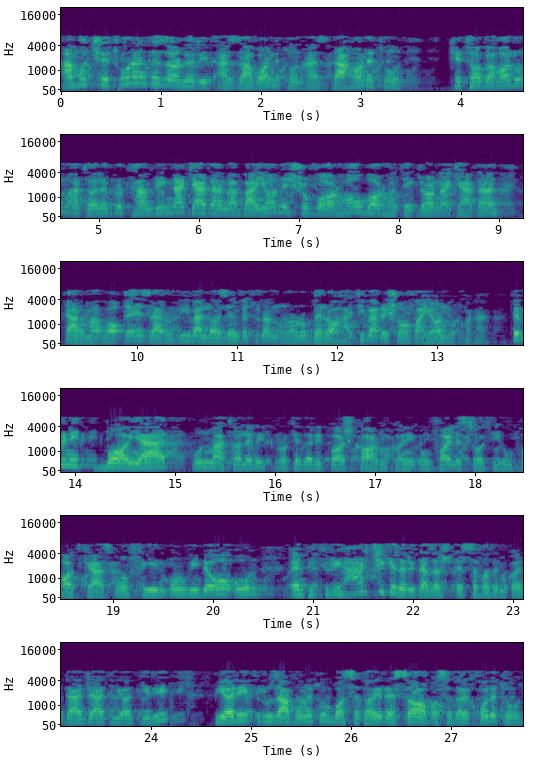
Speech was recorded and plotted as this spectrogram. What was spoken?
اما چطور انتظار دارید از زبانتون از دهانتون کتاب حال اون مطالب رو تمرین نکردن و بیانش رو بارها و بارها تکرار نکردن در مواقع ضروری و لازم بتونن اونا رو به راحتی برای شما بیان بکنن. ببینید باید اون مطالبی رو که دارید باش کار می‌کنید اون فایل صوتی اون پادکست اون فیلم اون ویدیو اون امپیتری هر چی که دارید ازش استفاده می‌کنید در جهت یادگیری بیارید رو زبونتون با صدای رسا با صدای خودتون.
